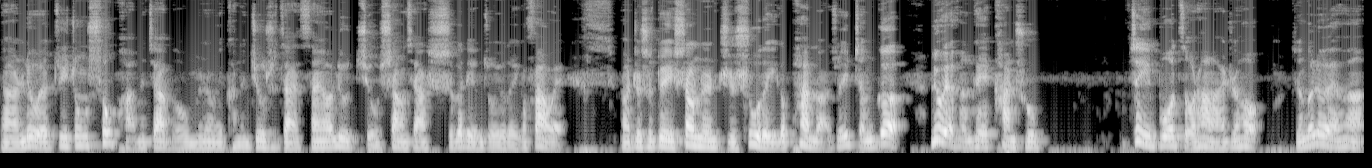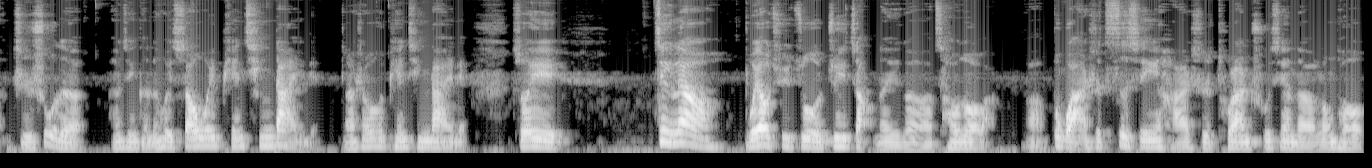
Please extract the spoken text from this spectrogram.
啊，六月最终收盘的价格，我们认为可能就是在三幺六九上下十个点左右的一个范围。啊，这是对上证指数的一个判断，所以整个六月份可以看出，这一波走上来之后，整个六月份指数的行情可能会稍微偏清淡一点啊，稍微会偏清淡一点，所以尽量不要去做追涨的一个操作吧啊，不管是次新还是突然出现的龙头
